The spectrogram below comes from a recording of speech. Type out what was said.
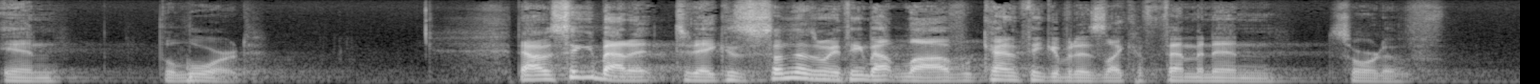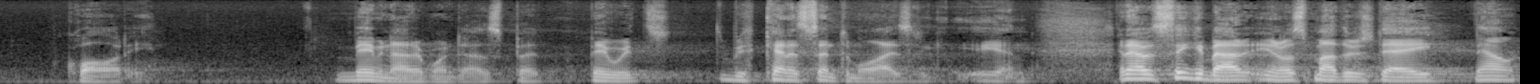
in the Lord? Now, I was thinking about it today because sometimes when we think about love, we kind of think of it as like a feminine sort of quality. Maybe not everyone does, but maybe we we kind of sentimentalize it again. And I was thinking about it, you know, it's Mother's Day. Now,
